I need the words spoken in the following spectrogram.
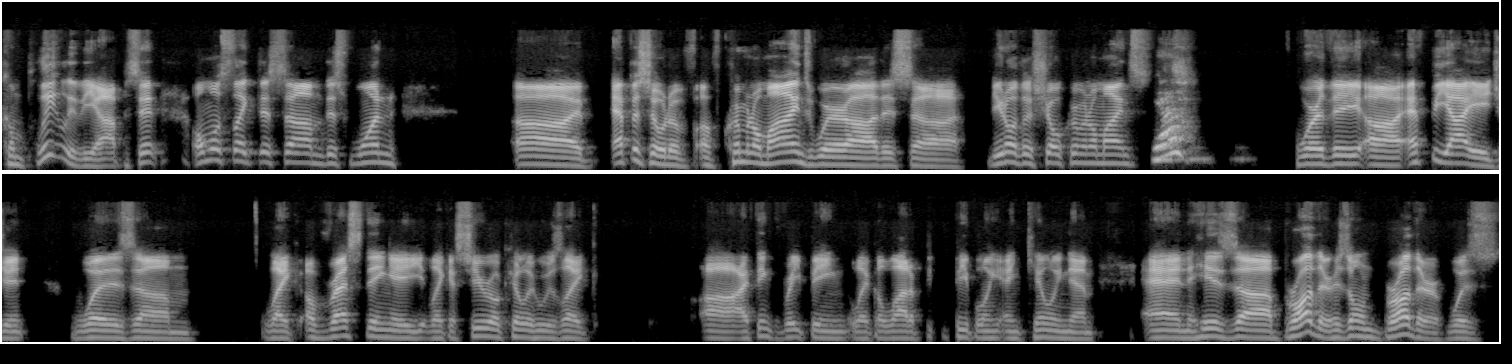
completely the opposite, almost like this, um, this one, uh, episode of of Criminal Minds where uh this uh you know the show Criminal Minds yeah where the uh FBI agent was um like arresting a like a serial killer who was like uh, I think raping like a lot of people and, killing them. And his uh, brother, his own brother, was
